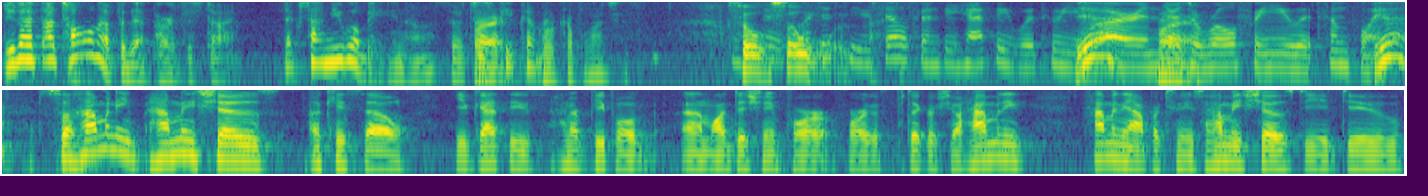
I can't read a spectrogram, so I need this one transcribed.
you're not, not tall enough for that part this time. Next time you will be, you know. So just Right, keep coming. Grow a couple inches. So, right. so, or just be yourself and be happy with who you Yeah. are, and there's a role for you at some point. Yeah. so how many, how many shows, okay, so you've got these 100 people um, auditioning for, for this particular show. How many, how many opportunities, so how many shows do you do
